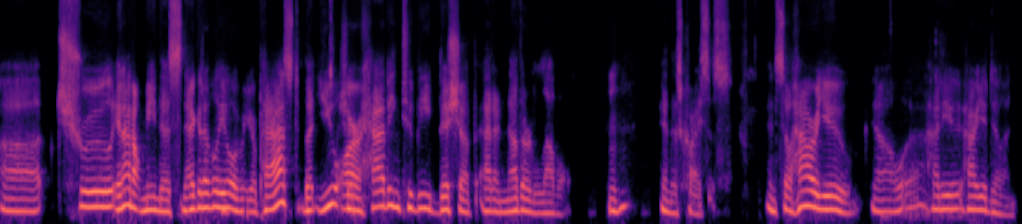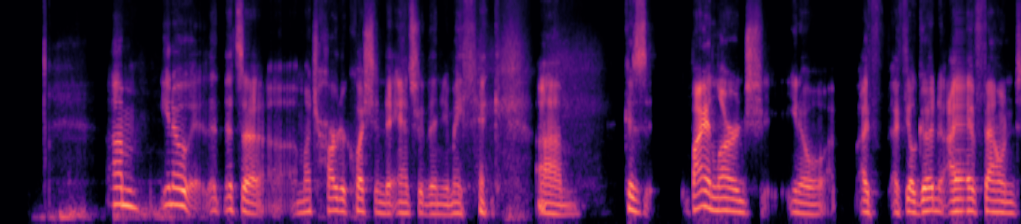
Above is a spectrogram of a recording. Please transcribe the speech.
uh true and i don't mean this negatively over your past but you Sure. are having to be bishop at another level Mhm. in this crisis and so how are you you know how do you how are you doing Um, you know, that's a, a much harder question to answer than you may think. Um, because by and large, you know, I I feel good. I have found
